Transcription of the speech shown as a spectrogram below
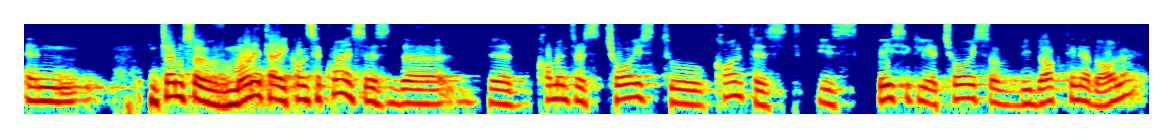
and in terms of monetary consequences, the, the commenter's choice to contest is basically a choice of deducting a dollar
